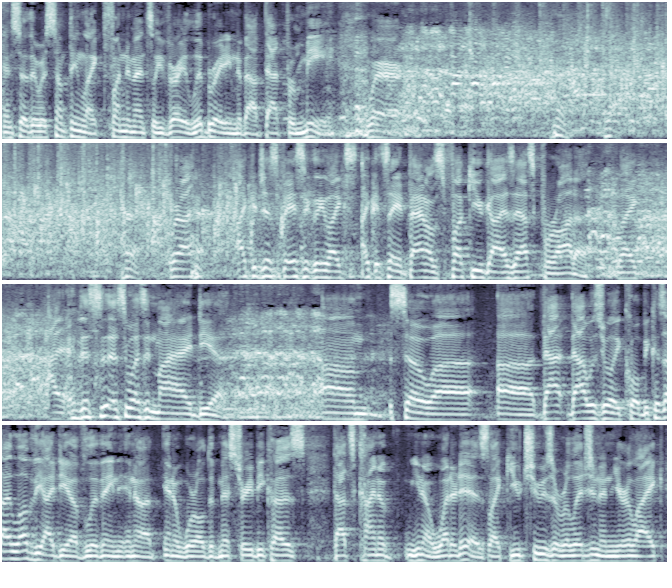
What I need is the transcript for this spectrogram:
And so there was something like fundamentally very liberating about that for me, where. where I, I could just basically like I could say at panels, "Fuck you guys, ask Perrotta." Like, I, this this wasn't my idea. So uh, uh, that that was really cool because I love the idea of living in a in a world of mystery because that's kind of you know what it is. Like you choose a religion and you're like,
